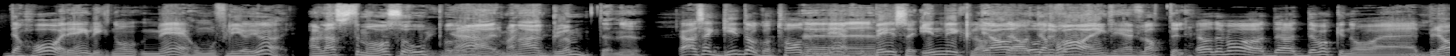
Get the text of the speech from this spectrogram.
det har egentlig ikke noe med homofili å gjøre. Jeg leste meg også opp på det der, men jeg har glemt det nå. Ja, altså Jeg gidder ikke å ta det med, for det ble så innvikla. Ja, og det det var egentlig helt latterlig. ja, det var, det, det var ikke noe eh, bra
